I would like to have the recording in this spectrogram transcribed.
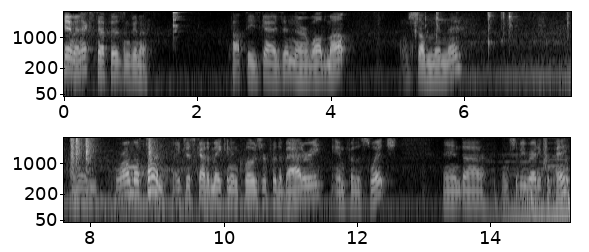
Okay, my next step is I'm gonna pop these guys in there, weld them out, shove them in there. And we're almost done. I just got to make an enclosure for the battery and for the switch. And uh, then should be ready for paint.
